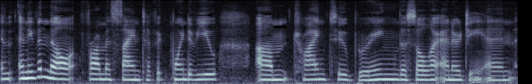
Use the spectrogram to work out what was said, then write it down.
And, and even though from a scientific point of view um, trying to bring the solar energy and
